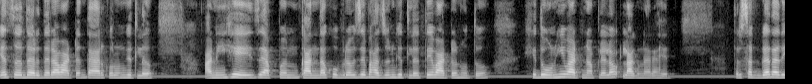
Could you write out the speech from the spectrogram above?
याचं दरदरा वाटण तयार करून घेतलं. आणि हे जे आपण कांदा खोबरं जे भाजून घेतलं ते वाटण होतं. हे दोन्ही वाटणं आपल्याला लागणार आहेत. तर सगळ्यात आधी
